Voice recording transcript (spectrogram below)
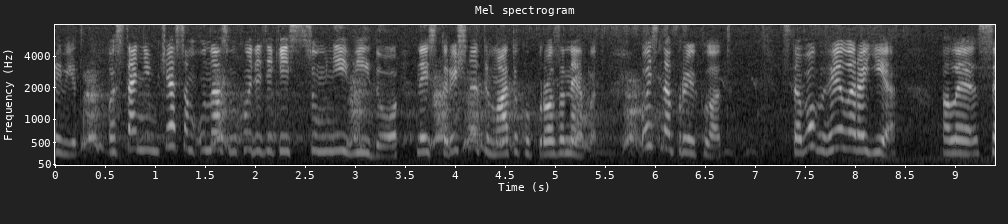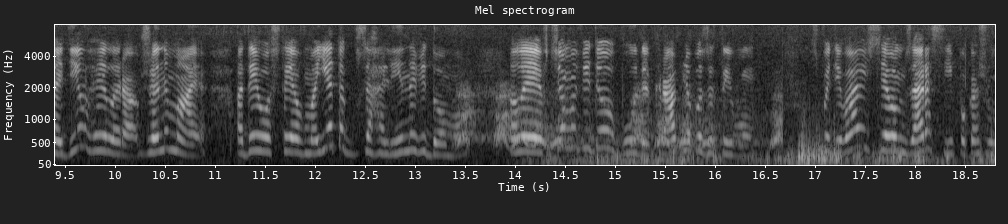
привіт! Останнім часом у нас виходять якісь сумні відео на історичну тематику про занепад. Ось, наприклад, ставок Гейлера є, але садів Гейлера вже немає, а де його стояв маєток взагалі невідомо. Але в цьому відео буде крапля позитиву. Сподіваюсь, я вам зараз її покажу.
